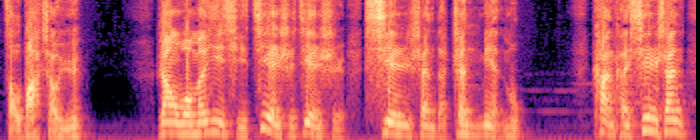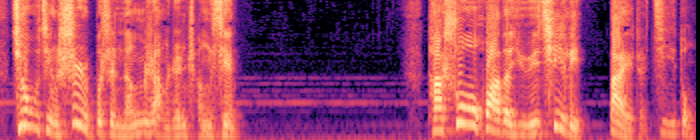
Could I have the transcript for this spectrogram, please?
走吧，小雨，让我们一起见识见识仙山的真面目，看看仙山究竟是不是能让人成仙。”他说话的语气里带着激动。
